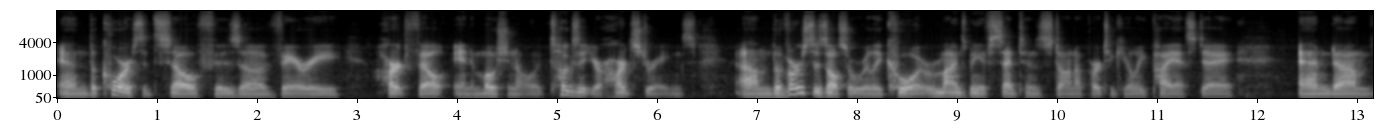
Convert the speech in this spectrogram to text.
and the chorus itself is uh, very heartfelt and emotional. It tugs at your heartstrings. Um, the verse is also really cool. It reminds me of Sentenced on a particularly pious day. And um,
